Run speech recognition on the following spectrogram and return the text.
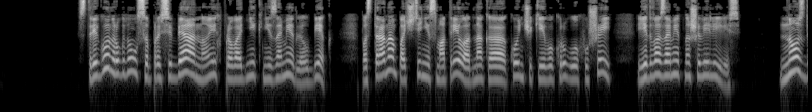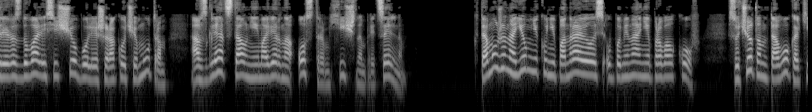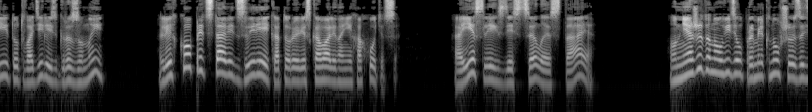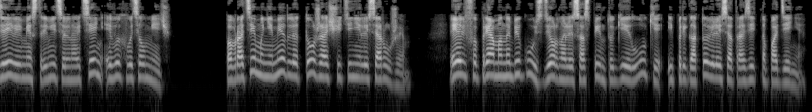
Стригон ругнулся про себя, но их проводник не замедлил бег. По сторонам почти не смотрел, однако кончики его круглых ушей едва заметно шевелились. Ноздри раздувались еще более широко, чем утром, а взгляд стал неимоверно острым, хищным, прицельным. К тому же наемнику не понравилось упоминание про волков. С учетом того, какие тут водились грызуны, легко представить зверей, которые рисковали на них охотиться. А если их здесь целая стая? Он неожиданно увидел промелькнувшую за деревьями стремительную тень и выхватил меч. Побратимы немедля тоже ощетинились оружием. Эльфы прямо на бегу сдернули со спин тугие луки и приготовились отразить нападение.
